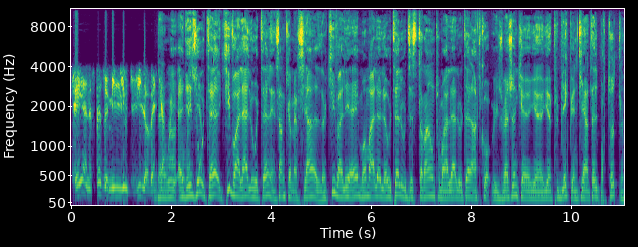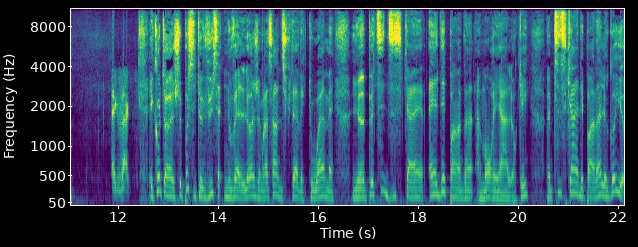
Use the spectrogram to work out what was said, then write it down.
créer une espèce de milieu de vie, là, 24 ben oui, euh, des hôtels. Qui va aller à l'hôtel, un centre commercial? Qui va aller, hey, moi, aller à l'hôtel au 10-30 ou aller à l'hôtel? En tout cas, j'imagine qu'il y, a un public et une clientèle pour toutes, là. Exact. Écoute, euh, je sais pas si tu as vu cette nouvelle-là, j'aimerais ça en discuter avec toi, mais il y a un petit disquaire indépendant à Montréal, OK? Un petit disquaire indépendant. Le gars, il a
